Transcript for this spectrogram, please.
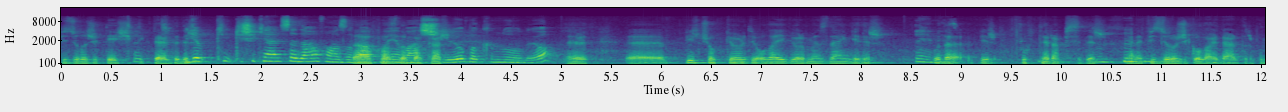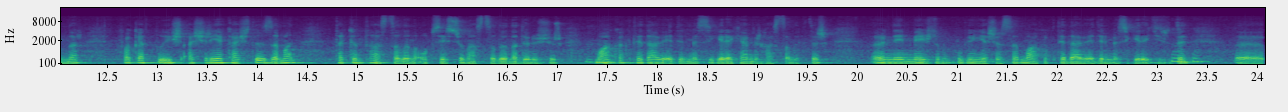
fizyolojik Bir değişikliklerdedir. de ki- kişi kendisine daha fazla Daha bakmaya fazla bakar. başlıyor, bakımlı oluyor. Evet. e, Birçok gördüğü olayı görmezden gelir. Evet. Bu da bir ruh terapisidir. Yani fizyolojik olaylardır bunlar. Fakat bu iş aşırıya kaçtığı zaman takıntı hastalığına, obsesyon hastalığına dönüşür. Muhakkak tedavi edilmesi gereken bir hastalıktır. Örneğin Mecnun bugün yaşasa muhakkak tedavi edilmesi gerekirdi. E,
